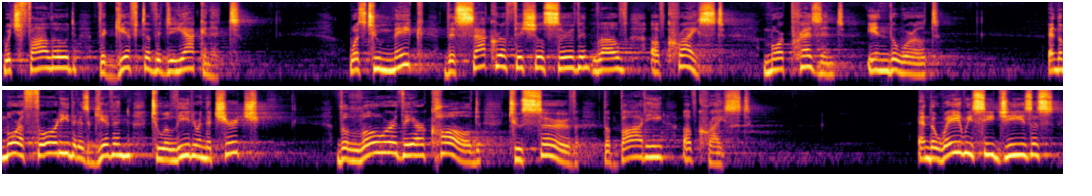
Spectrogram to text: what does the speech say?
which followed the gift of the diaconate, was to make the sacrificial servant love of Christ more present in the world. And the more authority that is given to a leader in the church, the lower they are called to serve the body of Christ. And the way we see Jesus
